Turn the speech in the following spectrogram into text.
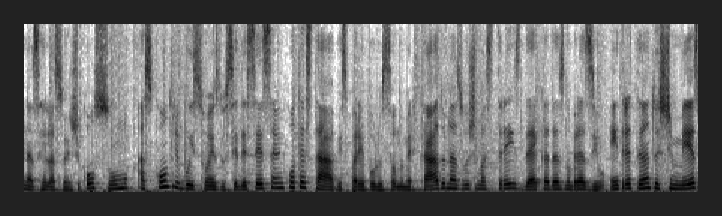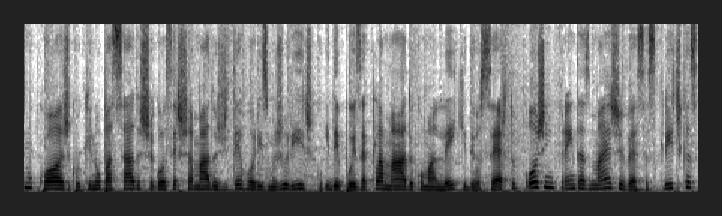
nas relações de consumo, as contribuições do CDC são incontestáveis para a evolução do mercado nas últimas três décadas no Brasil. Entretanto, este mesmo código, que no passado chegou a ser chamado de terrorismo jurídico e depois aclamado como a lei que deu certo, hoje enfrenta as mais diversas críticas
